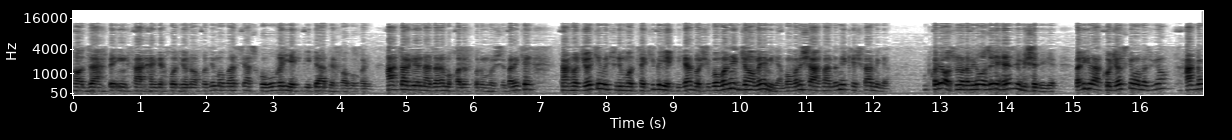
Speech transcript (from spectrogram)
تا به این فرهنگ خودی و ناخودی ما بایستی از حقوق یکدیگر دفاع بکنیم. حتی اگر نظر مخالف خودمون باشه. برای اینکه تنها جایی که می‌تونیم متکی به یکدیگر باشیم به عنوان یک جامعه میگم به عنوان شهروندان یک کشور میگم. خیلی آسون آدم میگه اوضاع حزبی میشه دیگه. ولی که در کجاست که ما بگیم حق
